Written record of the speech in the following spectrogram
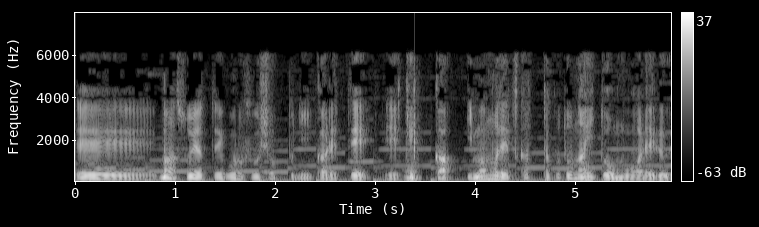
えー、まあそうやってゴルフショップに行かれて、えー結果、今まで使ったことないと思われる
